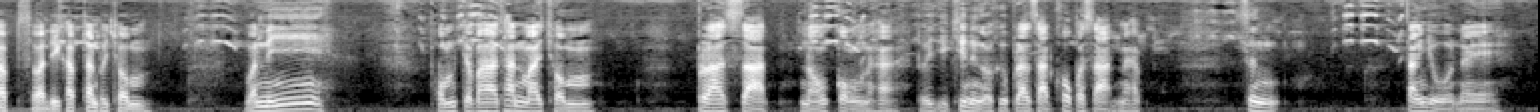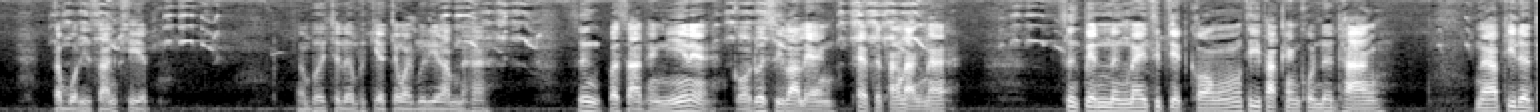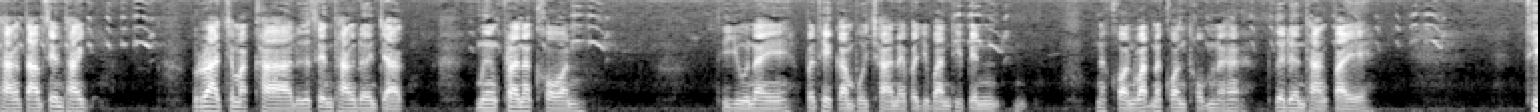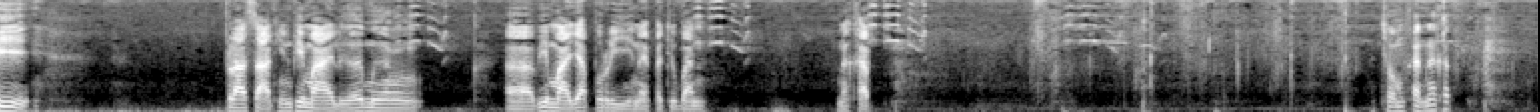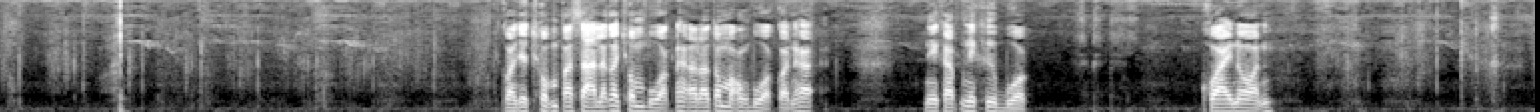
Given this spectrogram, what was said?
ครับสวัสดีครับท่านผู้ชม วันนี้ผมจะพาท่านมาชมปราสาทหนองกงนะฮะหรืออีกชื่อหนึ่งก็คือปราสาทโคกประสาทนะครับ ซึ่งตั้งอยู่ในตำบลอีสานเขตอำเภอเฉลิมพระเกียรติจังหวัดบุรีรัมย์นะฮะซึ่งปราสาทแห่งนี้เนี่ยก่อด้วยศิลาแรงแทบจะทั้งหลังนะฮะซึ่งเป็นหนึ่งในสิบเจ็ดของที่พักแห่งคนเดินทาง นะครับ ที่เดินทางตามเส้นทางราชมักคาหรือเส้นทางเดินจากเมืองพระนคร ที่อยู่ในประเทศกัมพูชาในปัจจุบันที่เป็นนครวัดนครธมนะฮะเพื่อเดินทางไปที่ปราสาทหินพิมายหรือเมืองอวิมายปุรีในปัจจุบันนะครับ ชมกันนะครับ ก่อนจะชมปราสาทแล้วก็ชมบวกนะเราต้องมองบวกก่อนนะครับนี่ครับ นี่คือบวก ควายนอน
